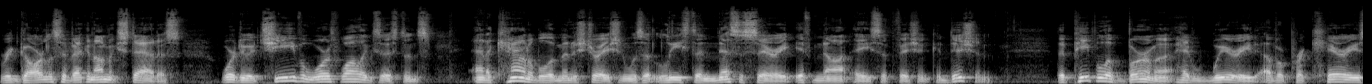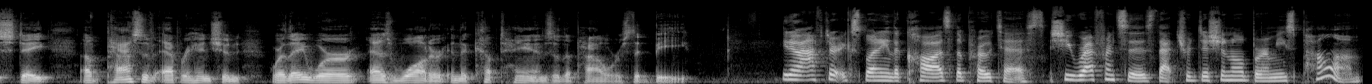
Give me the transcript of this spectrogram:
regardless of economic status, were to achieve a worthwhile existence, an accountable administration was at least a necessary, if not a sufficient condition. The people of Burma had wearied of a precarious state of passive apprehension where they were as water in the cupped hands of the powers that be. You know, after explaining the cause of the protests, she references that traditional Burmese poem.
